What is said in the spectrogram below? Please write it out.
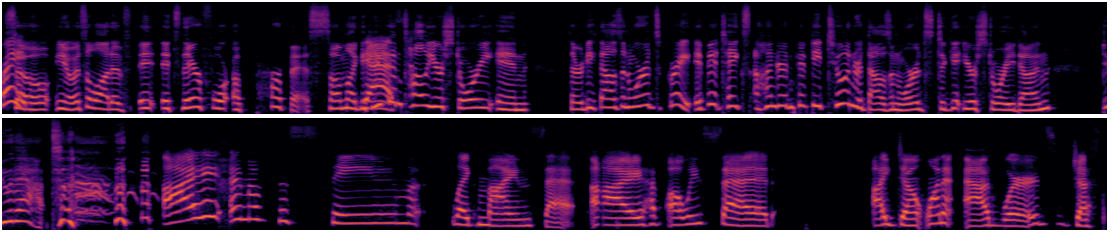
Right. So, you know, it's a lot of it, it's there for a purpose. So I'm like, if you can tell your story in 30,000 words, great. If it takes 150, 200,000 words to get your story done, do that. I am of the same like mindset. I have always said I don't want to add words, just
